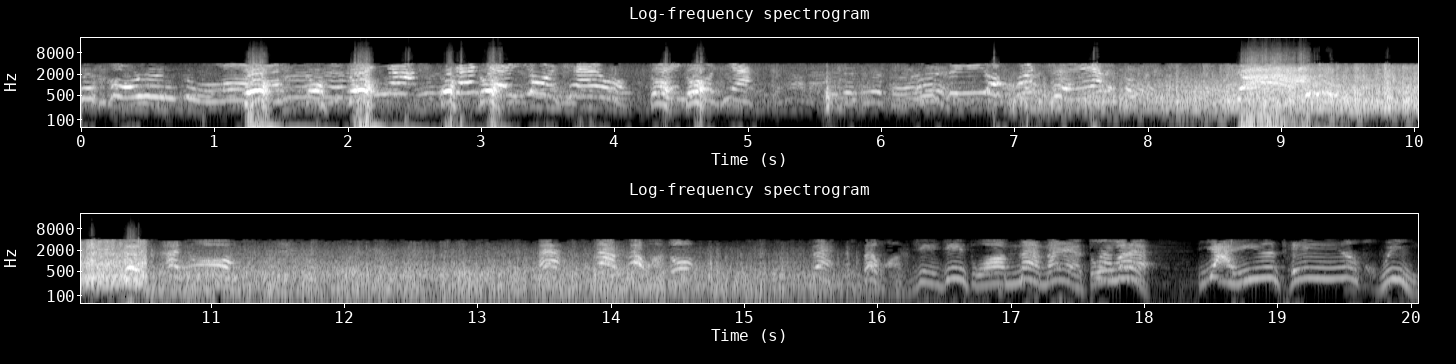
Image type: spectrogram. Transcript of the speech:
的好人多，走走走，咱再要钱哟，再要钱，我给你要火腿呀，呀，看住。哎，别别往走，别别往，人人多，慢慢的，都我的压人腿回你。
